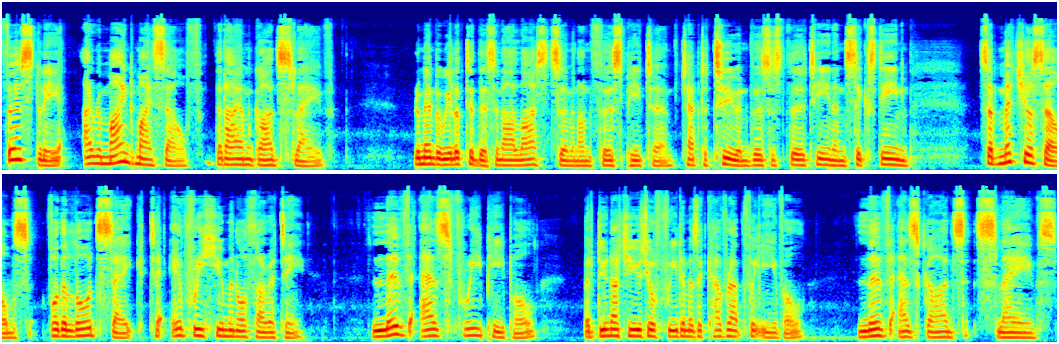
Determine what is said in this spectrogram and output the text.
Firstly, I remind myself that I am God's slave. Remember, we looked at this in our last sermon on 1 Peter, chapter 2, and verses 13 and 16. Submit yourselves, for the Lord's sake, to every human authority, Live as free people, but do not use your freedom as a cover up for evil. Live as God's slaves.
